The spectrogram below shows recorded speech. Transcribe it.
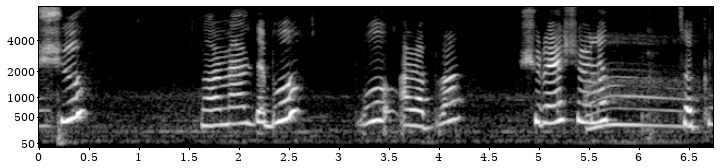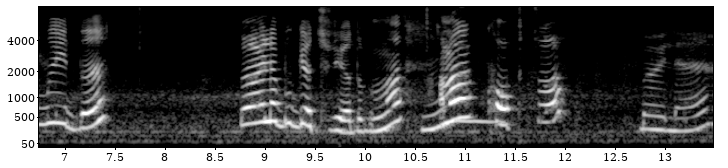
şu normalde bu bu araba şuraya şöyle Aa, takılıydı. Böyle bu götürüyordu bunu. Ama koptu. böyle.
